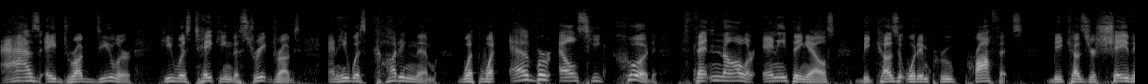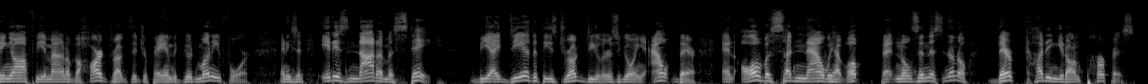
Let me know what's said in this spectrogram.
as a drug dealer, he was taking the street drugs and he was cutting them with whatever else he could, fentanyl or anything else, because it would improve profits, because you're shaving off the amount of the hard drugs that you're paying the good money for. And he said, it is not a mistake the idea that these drug dealers are going out there and all of a sudden now we have, oh, fentanyl's in this. No, no, they're cutting it on purpose.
